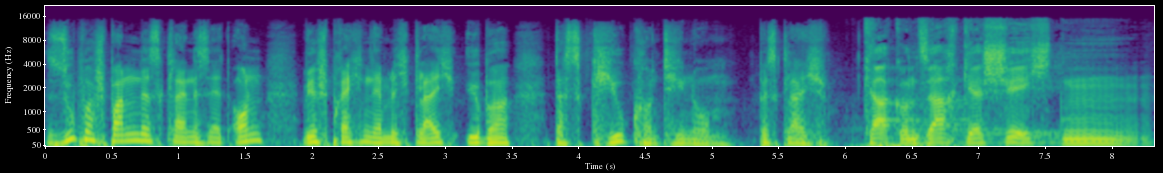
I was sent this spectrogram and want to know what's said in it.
super spannendes kleines Add-on. Wir sprechen nämlich gleich über das Q-Kontinuum. Bis gleich. Kack- und Sachgeschichten.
